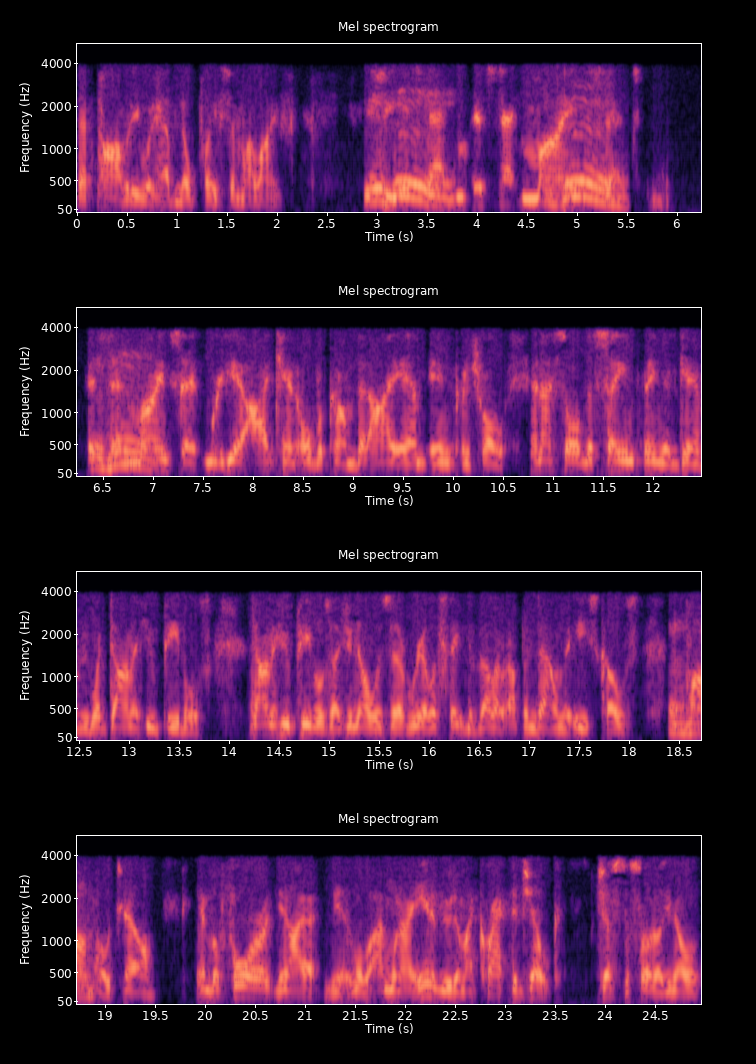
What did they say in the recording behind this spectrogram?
that poverty would have no place in my life. You mm-hmm. see, it's that, mm-hmm. it's that mindset. Mm-hmm. It's mm-hmm. that mindset where, yeah, I can overcome, that I am in control. And I saw the same thing again with Donahue Peebles. Donahue Peebles, as you know, is a real estate developer up and down the East Coast, the mm-hmm. Palm Hotel. And before, you know, I, you know, when I interviewed him, I cracked a joke just to sort of, you know,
